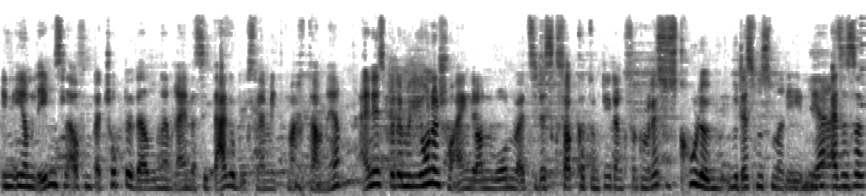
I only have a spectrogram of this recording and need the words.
in ihrem Lebenslauf und bei Jobbewerbungen rein, dass sie Tagebuchslam mitgemacht haben. Ja, eine ist bei der Millionen schon eingeladen worden, weil sie das gesagt hat und die dann gesagt haben, das ist cool, über das müssen wir reden. Ja, ja? also so,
